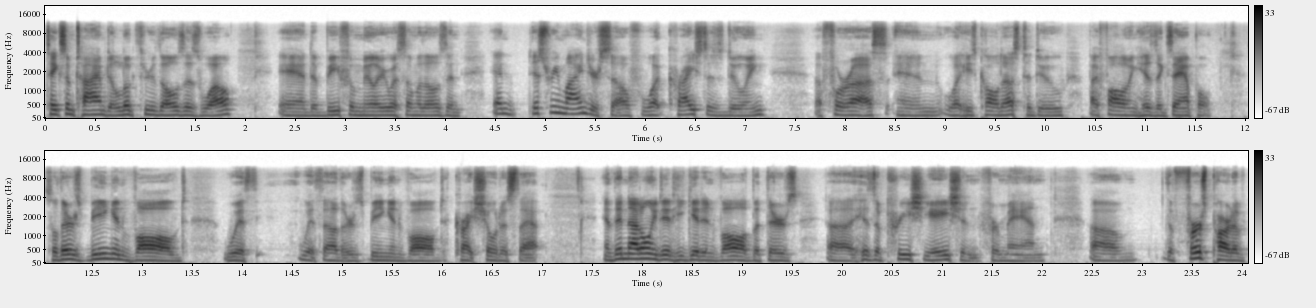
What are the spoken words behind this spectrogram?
take some time to look through those as well, and to be familiar with some of those, and and just remind yourself what Christ is doing for us and what he's called us to do by following his example. So there's being involved with with others, being involved. Christ showed us that. And then not only did he get involved, but there's uh, his appreciation for man. Um, the first part of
